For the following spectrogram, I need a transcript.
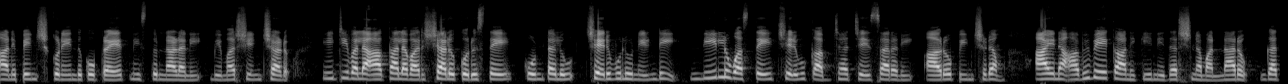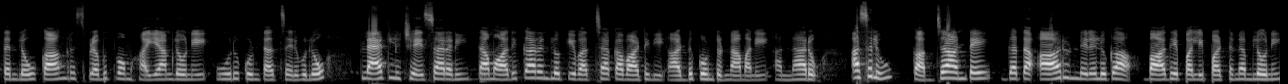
అనిపించుకునేందుకు ప్రయత్నిస్తున్నాడని విమర్శించాడు. ఇటీవల అకాల వర్షాలు కురిస్తే కుంటలు చెరువులు నిండి నీళ్ళు వస్తే చెరువు కబ్జా చేశారని ఆరోపించడం ఆయన అవివేకానికి నిదర్శనమన్నారు. గతంలో కాంగ్రెస్ ప్రభుత్వం హయాంలోనే ఊరుకుంట చెరువులో ఫ్లాట్లు చేశారని తాము అధికారంలోకి వచ్చాక వాటిని అడ్డుకుంటున్నామని అన్నారు. అసలు కబ్జా అంటే గత ఆరు నెలలుగా బాదేపల్లి పట్టణంలోని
